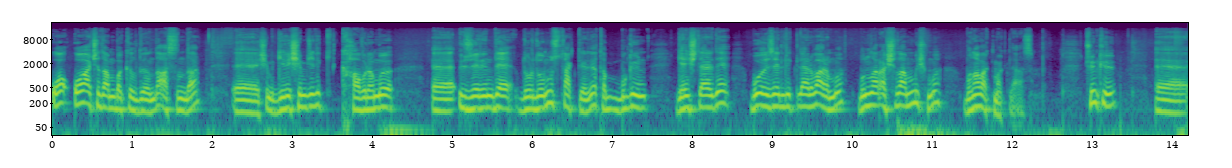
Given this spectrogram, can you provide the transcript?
O, o açıdan bakıldığında aslında e, şimdi girişimcilik kavramı e, üzerinde durduğumuz takdirde tabii bugün gençlerde bu özellikler var mı? Bunlar aşılanmış mı? Buna bakmak lazım. Çünkü e,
